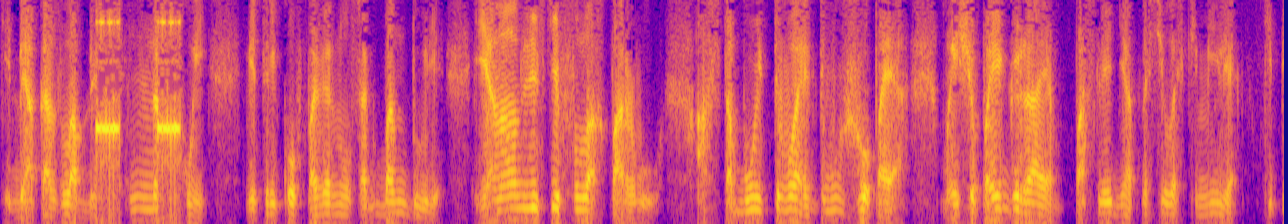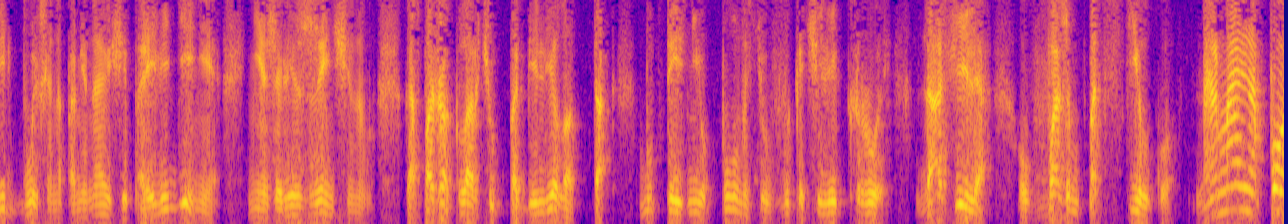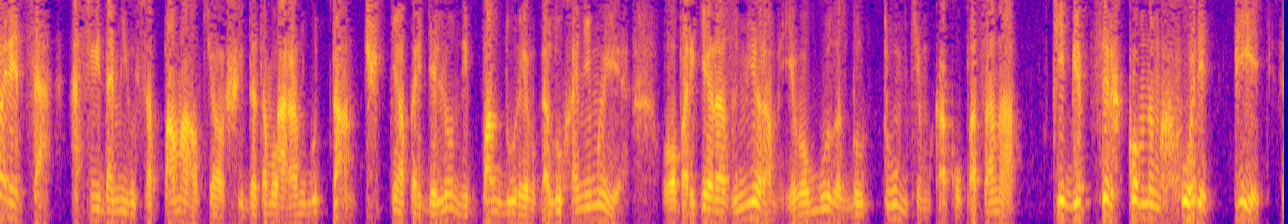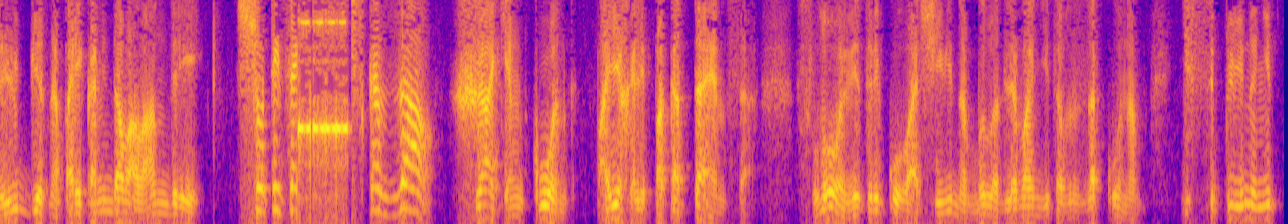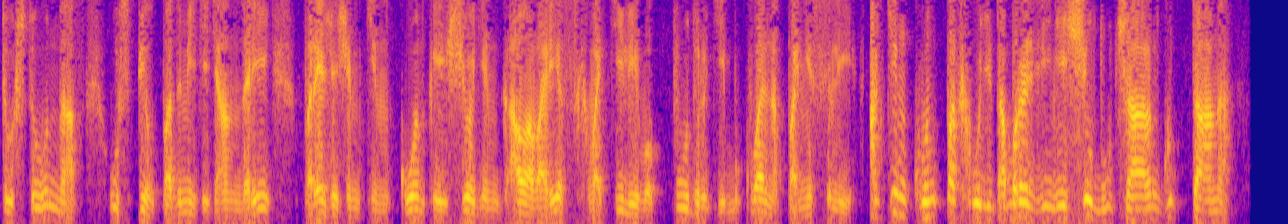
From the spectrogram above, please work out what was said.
«Тебя, козла, блядь, нахуй!» Ветряков повернулся к бандуре. «Я на английский флаг порву, а с тобой, тварь двужопая, мы еще поиграем!» Последняя относилась к Миле, теперь больше напоминающей привидение, нежели женщину. Госпожа Кларчук побелела так, будто из нее полностью выкачали кровь. «Да, Филя, в вашем подстилку!» «Нормально порится!» — осведомился помалкивавший до того орангутан, чуть неопределенный бандурой в глухонемые. Вопреки размерам его голос был тонким, как у пацана. «Тебе в церковном хоре петь!» — любезно порекомендовал Андрей. «Что ты за сказал?» «Шакин Конг! Поехали покатаемся!» Слово Ветрякова, очевидно, было для бандитов законом. Дисциплина не то, что у нас, успел подметить Андрей, прежде чем Кинг-Конг и еще один головорез схватили его под и буквально понесли. А Кинг-Конг подходит образине еще лучше орангутана.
